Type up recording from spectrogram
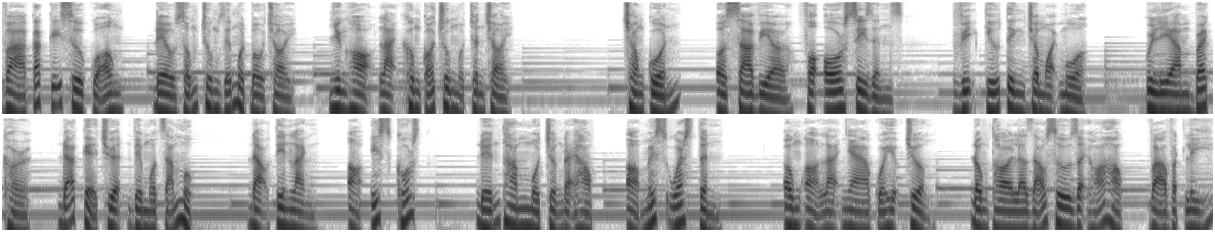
và các kỹ sư của ông đều sống chung dưới một bầu trời, nhưng họ lại không có chung một chân trời. Trong cuốn A Savior for All Seasons, vị cứu tinh cho mọi mùa, William Brecker đã kể chuyện về một giám mục, đạo tin lành ở East Coast, đến thăm một trường đại học ở Miss Weston. Ông ở lại nhà của hiệu trưởng, đồng thời là giáo sư dạy hóa học và vật lý.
